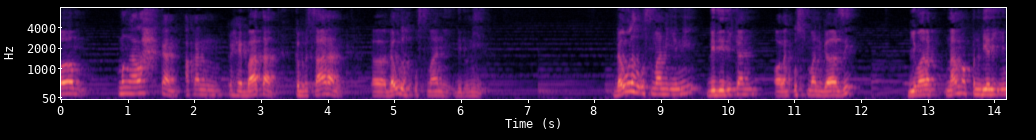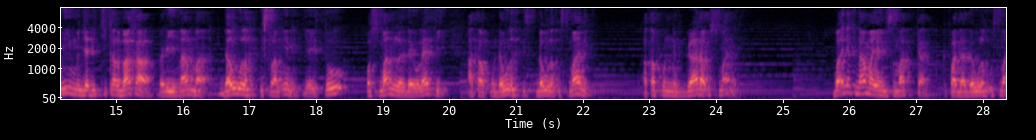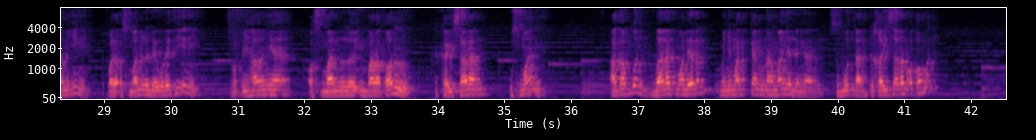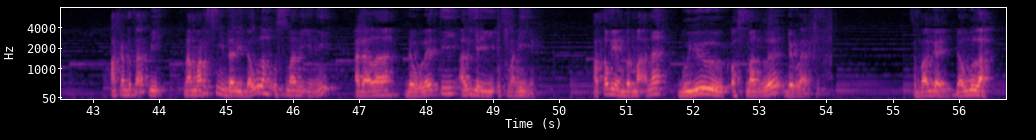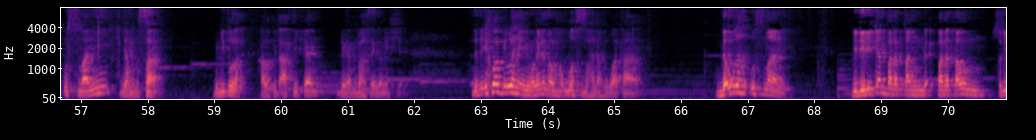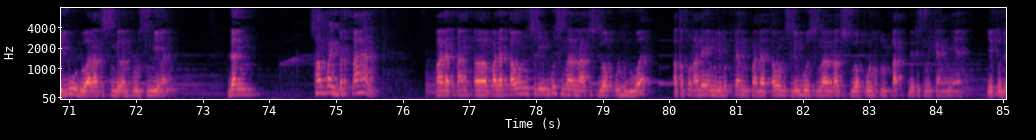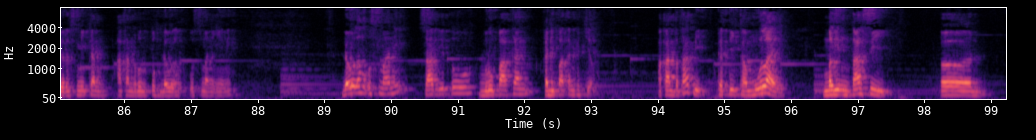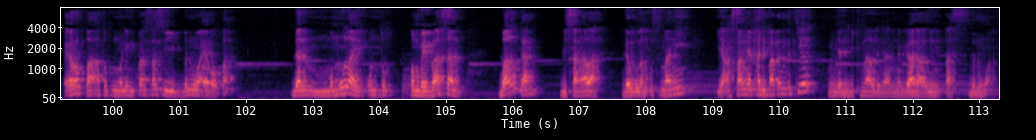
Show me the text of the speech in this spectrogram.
um, mengalahkan akan kehebatan, kebesaran Daulah Utsmani di dunia. Daulah Utsmani ini didirikan oleh Utsman Ghazi di mana nama pendiri ini menjadi cikal bakal dari nama Daulah Islam ini yaitu Osman le Daulati ataupun Daulah Daulah Utsmani ataupun negara Utsmani banyak nama yang disematkan kepada Daulah Utsmani ini, kepada Osman le Daulati ini. Seperti halnya Osman le Imperatorlu, Kekaisaran Utsmani. Ataupun Barat modern menyematkan namanya dengan sebutan Kekaisaran Ottoman. Akan tetapi, nama resmi dari Daulah Utsmani ini adalah Daulati Aliyai Utsmaniyah atau yang bermakna Buyuk Osman le Daulati sebagai daulah Utsmani yang besar. Begitulah kalau kita artikan dengan bahasa Indonesia. Jadi ikhwafillah yang dimuliakan oleh Allah Subhanahu wa taala. Daulah Utsmani didirikan pada tangga, pada tahun 1299 dan sampai bertahan pada tang, uh, pada tahun 1922 ataupun ada yang menyebutkan pada tahun 1924 diresmikannya yaitu diresmikan akan runtuh Daulah Utsmani ini. Daulah Utsmani saat itu merupakan kadipaten kecil. Akan tetapi ketika mulai melintasi eh, Eropa ataupun melintasi benua Eropa dan memulai untuk pembebasan Balkan, di sanalah Daulah Utsmani yang asalnya kadipaten kecil menjadi dikenal dengan negara lintas benua.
